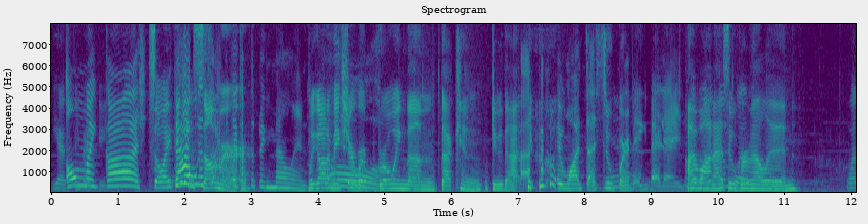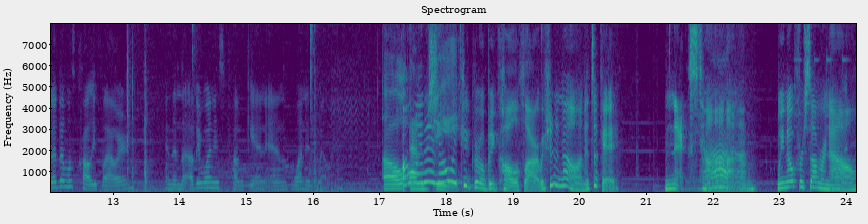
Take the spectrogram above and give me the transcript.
Three. Yeah. it's Oh three by my three. gosh. So I think That in was summer they got the big melon. we gotta make sure we're Oh. growing them that can do that. I want a super Yeah. big melon. I So want a super was- melon. One of them was cauliflower, and then the other one is pumpkin, and one is melon. Oh, oh I didn't know we could grow a big cauliflower. We should have known. It's okay. Next Yeah. time. We know for summer now.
